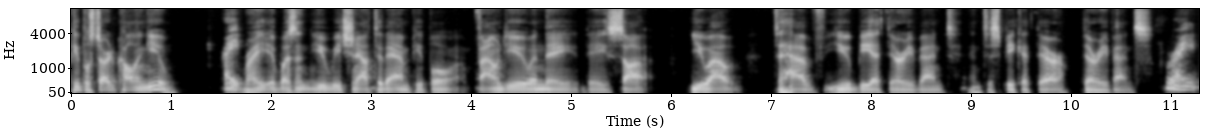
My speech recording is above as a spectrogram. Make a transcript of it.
people started calling you Right. Right. It wasn't you reaching out to them. People found you and they they sought you out to have you be at their event and to speak at their their events. Right.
